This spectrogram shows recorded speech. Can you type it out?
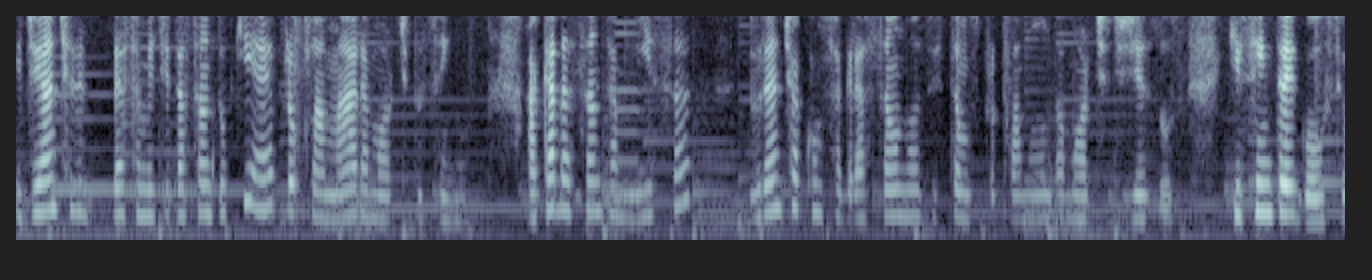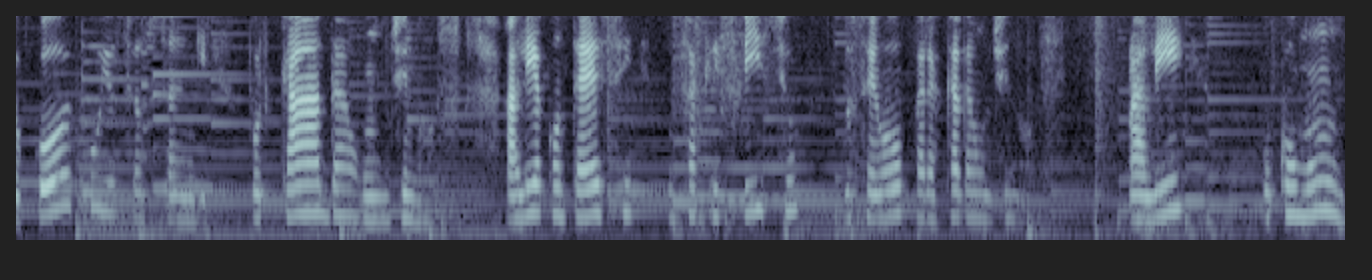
E diante dessa meditação do que é proclamar a morte do Senhor, a cada santa missa Durante a consagração, nós estamos proclamando a morte de Jesus, que se entregou o seu corpo e o seu sangue por cada um de nós. Ali acontece o sacrifício do Senhor para cada um de nós. Ali, o comum,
